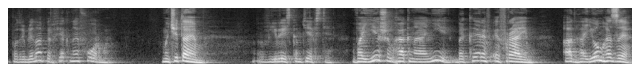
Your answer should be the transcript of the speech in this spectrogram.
употреблена перфектная форма. Мы читаем в еврейском тексте «Ваешев гакнаани бекерев Эфраим адгайом газе».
